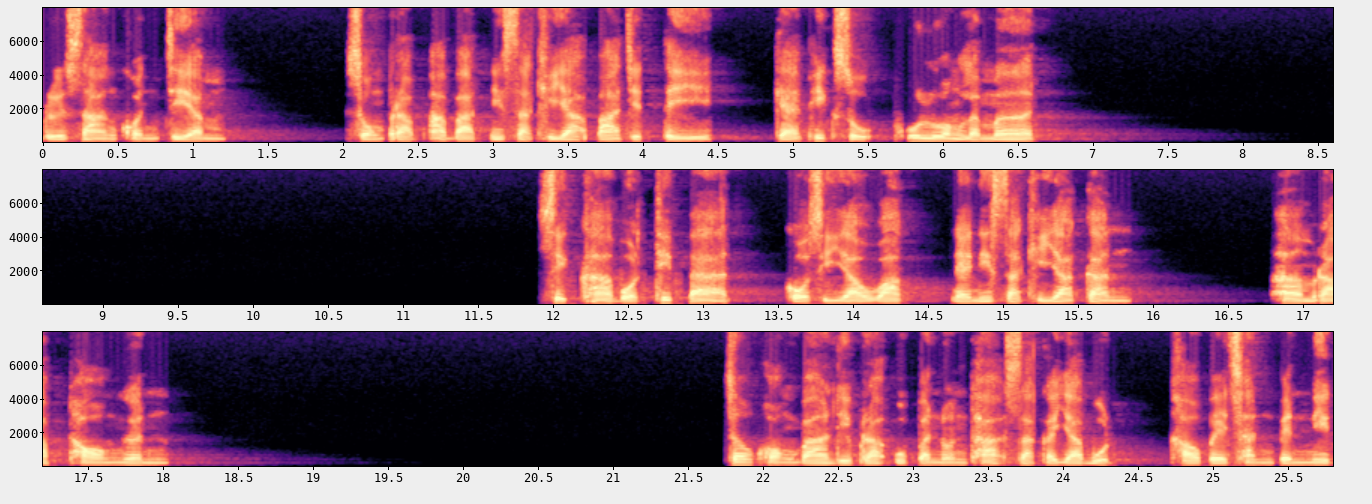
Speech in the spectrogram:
หรือสางขนเจียม ทรงปรับอาบัตินิสักิยะปาจิตตีแก่ภิกษุผู้ล่วงละเมิดสิกขาบทที่8 โกศิยวักในนิสักิยากัน ห้ามรับทองเงิน เจ้าของบ้านที่พระอุปนนทะสักยบุตรเข้าไปฉันเป็นนิด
